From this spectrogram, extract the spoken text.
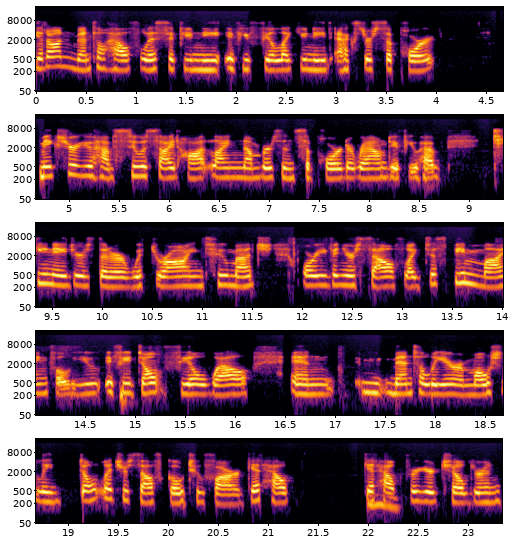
get on mental health lists if you need if you feel like you need extra support. Make sure you have suicide hotline numbers and support around if you have teenagers that are withdrawing too much or even yourself. Like just be mindful. You if you don't feel well and mentally or emotionally don't let yourself go too far. Get help. Get mm-hmm. help for your children.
